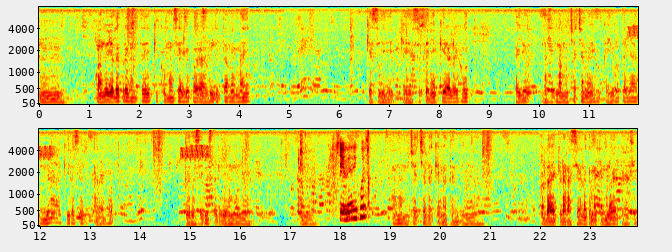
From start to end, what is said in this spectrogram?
Mm, Cuando yo le pregunté que cómo hacía yo para un dictamen médico, que si, que si tenía que ir al OIJ, ellos, la, la muchacha me dijo que yo no tenía nada que ir a hacer al OIJ, pero sí me extendieron una, ¿Quién le dijo eso? una muchacha la que me atendió en la declaración, la que me tomó la declaración.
